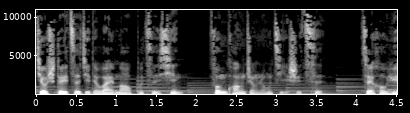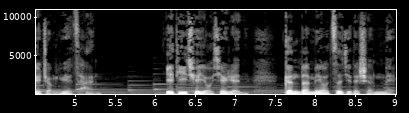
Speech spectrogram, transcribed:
就是对自己的外貌不自信，疯狂整容几十次，最后越整越残。也的确有些人，根本没有自己的审美，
